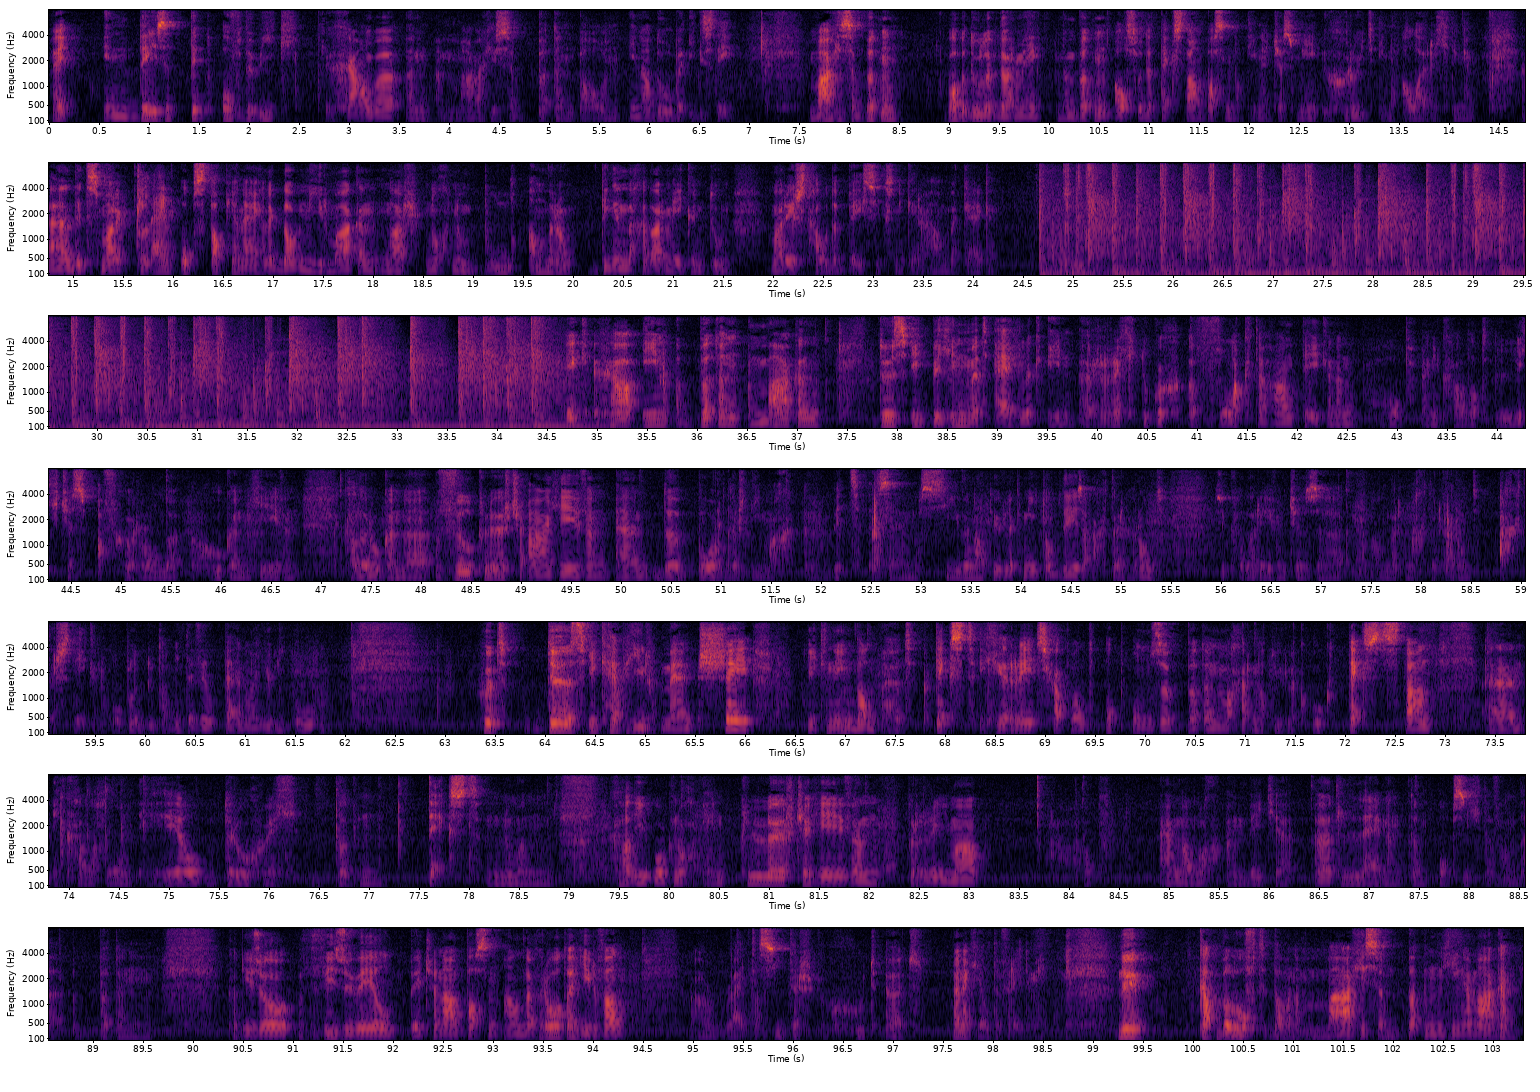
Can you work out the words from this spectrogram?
Hey, in deze tip of the week gaan we een magische button bouwen in Adobe XD. Magische button, wat bedoel ik daarmee? Een button als we de tekst aanpassen dat die netjes mee groeit in alle richtingen. En dit is maar een klein opstapje eigenlijk dat we hier maken naar nog een boel andere dingen dat je daarmee kunt doen. Maar eerst gaan we de basics een keer gaan bekijken. Ik ga een button maken, dus ik begin met eigenlijk een rechthoekig vlak te gaan tekenen. Hop, en ik ga dat lichtjes afgeronde hoeken geven. Ik ga er ook een uh, vulkleurtje aan geven en de border die mag wit zijn. Dat zien we natuurlijk niet op deze achtergrond. Dus ik ga daar eventjes een andere achtergrond achter steken. Hopelijk doet dat niet te veel pijn aan jullie ogen. Goed, dus ik heb hier mijn shape. Ik neem dan het tekstgereedschap, want op onze button mag er natuurlijk ook tekst staan. En ik ga dat gewoon heel droogweg button tekst noemen. Ik ga die ook nog een kleurtje geven. Prima. Hop. En dan nog een beetje uitlijnen ten opzichte van de button ga die zo visueel een beetje aanpassen aan de grootte hiervan. Alright, dat ziet er goed uit. Ben ik heel tevreden mee. Nu, ik had beloofd dat we een magische button gingen maken.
